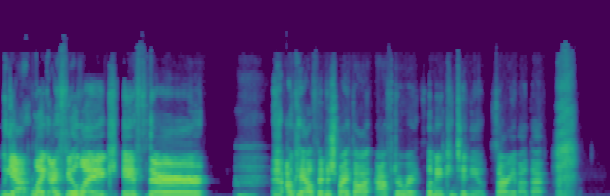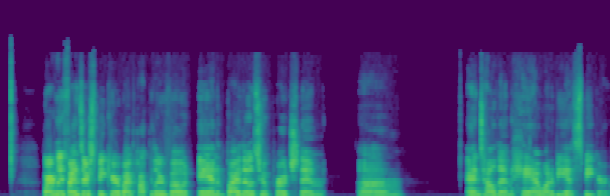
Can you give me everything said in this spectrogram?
yeah, like I feel like if they're okay, I'll finish my thought afterwards. Let me continue. Sorry about that. Barkleigh finds their speaker by popular vote and by those who approach them um, and tell them, hey, I want to be a speaker.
